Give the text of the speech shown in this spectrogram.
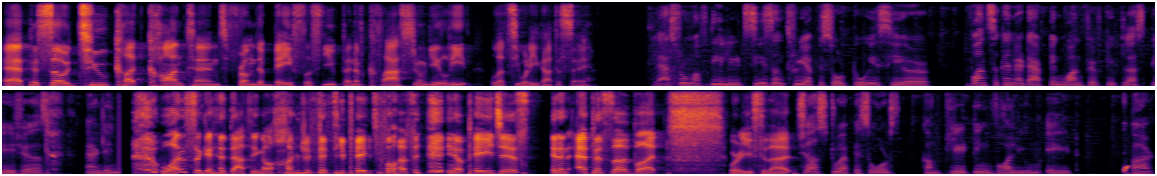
Episode 2 cut content from the baseless Upen of Classroom of the Elite. Let's see what you got to say. Classroom of the Elite Season 3 Episode 2 is here, once again adapting 150 plus pages and in Once again adapting 150 page plus you know pages in an episode, but we're used to that. just two episodes completing Volume 8. But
